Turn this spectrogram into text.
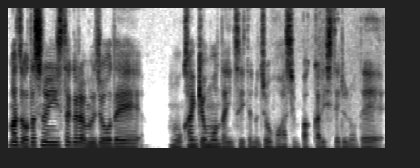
まず私のインスタグラム上でもう環境問題についての情報発信ばっかりしてるので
